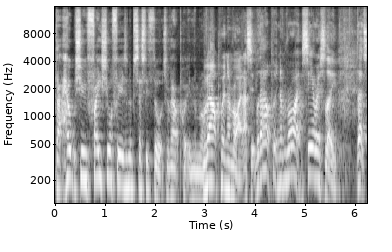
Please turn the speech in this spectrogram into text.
That helps you face your fears and obsessive thoughts without putting them right. Without putting them right, that's it. Without putting them right, seriously, that's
